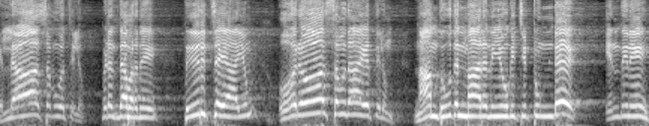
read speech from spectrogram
എല്ലാ സമൂഹത്തിലും. ഇവിടെ എന്താ പറഞ്ഞേ? തീർച്ചയായും ഓരോ സമുദായത്തിലും നാം ദൂതന്മാരെ നിയോഗിച്ചിട്ടുണ്ട്. എന്തിന്?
